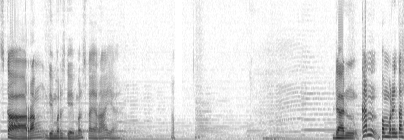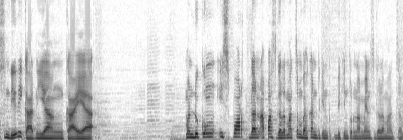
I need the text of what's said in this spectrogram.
Sekarang gamers-gamers kaya raya. Dan kan pemerintah sendiri kan yang kayak mendukung e-sport dan apa segala macam bahkan bikin bikin turnamen segala macam.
